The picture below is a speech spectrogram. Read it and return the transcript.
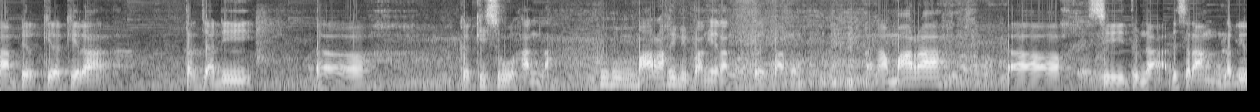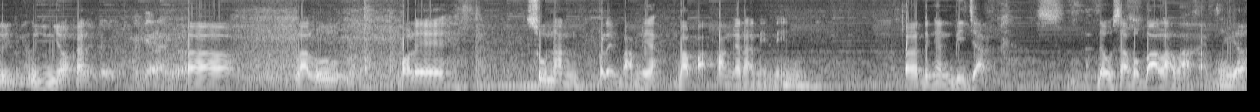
hampir kira-kira terjadi eh, kekisruhan lah. Marah ini pangeran Palembang. Karena marah eh, si Tunda diserang, tapi uj- ujungnya kan eh, lalu oleh Sunan Palembang ya, Bapak Pangeran ini eh, dengan bijak, tidak usah bebala lah kamu. Iya.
